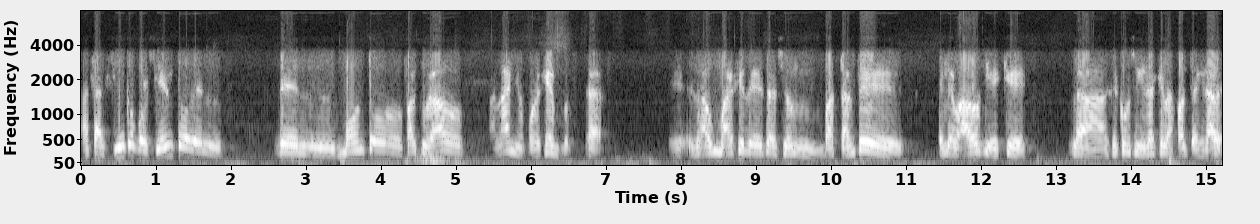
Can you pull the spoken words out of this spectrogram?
hasta el 5% del del monto facturado al año, por ejemplo. O sea, eh, da un margen de sanción bastante elevado si es que la se considera que la falta es grave.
